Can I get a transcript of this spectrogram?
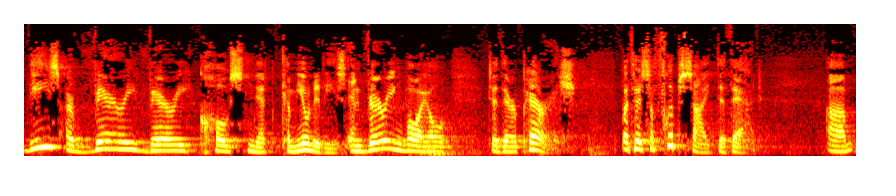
These are very, very close knit communities and very loyal to their parish. But there's a flip side to that. Um,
